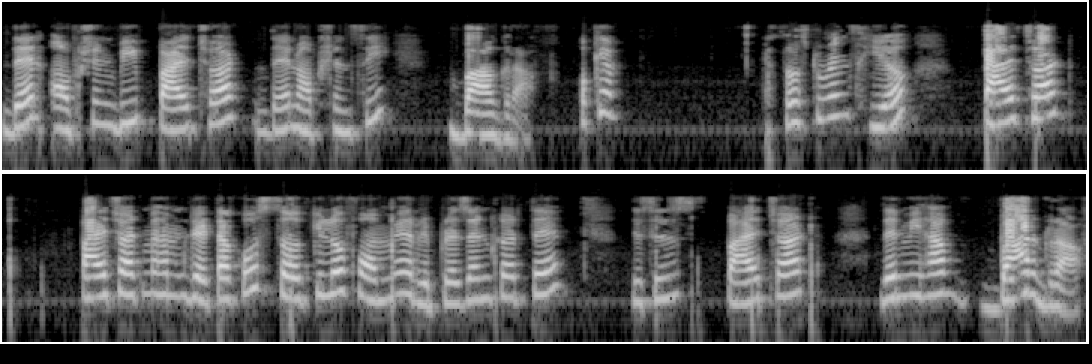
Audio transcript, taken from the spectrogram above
then option B pie chart, then option C bar graph. Okay. So students here pie chart, pie chart में हम डेटा को सर्कुलर फॉर्म में रिप्रेजेंट करते हैं. This is pie chart then we have bar graph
